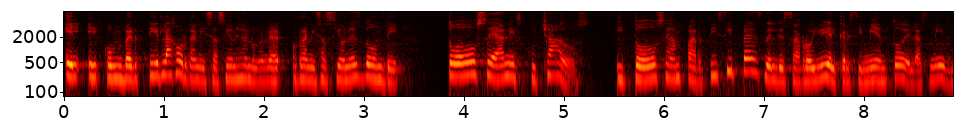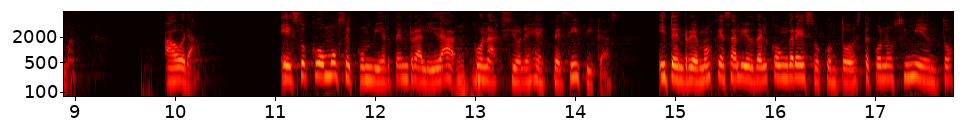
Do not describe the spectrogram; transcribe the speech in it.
el, convertir las organizaciones en organizaciones donde todos sean escuchados y todos sean partícipes del desarrollo y el crecimiento de las mismas. Ahora, eso cómo se convierte en realidad con acciones específicas. Y tendremos que salir del Congreso con todo este conocimiento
